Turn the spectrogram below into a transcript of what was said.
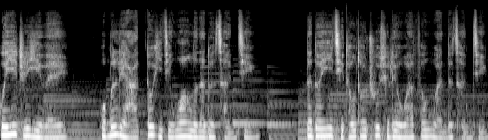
我一直以为，我们俩都已经忘了那段曾经，那段一起偷偷出去遛弯疯玩的曾经。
